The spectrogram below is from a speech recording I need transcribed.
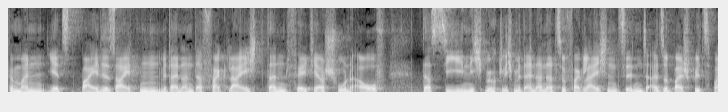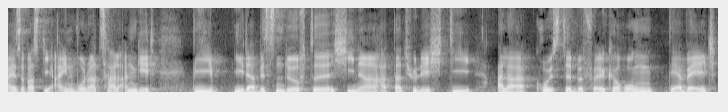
wenn man jetzt beide Seiten miteinander vergleicht, dann fällt ja schon auf, dass sie nicht wirklich miteinander zu vergleichen sind. Also beispielsweise was die Einwohnerzahl angeht, wie jeder wissen dürfte, China hat natürlich die allergrößte Bevölkerung der Welt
